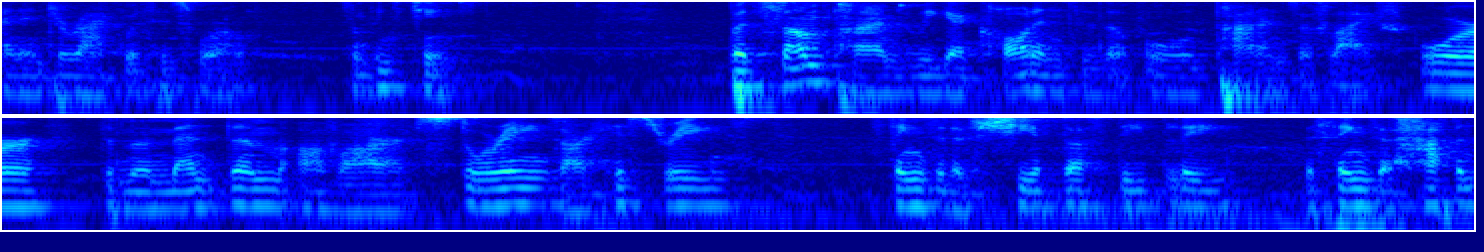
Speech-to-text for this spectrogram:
and interact with His world. Something's changed. But sometimes we get caught into the old patterns of life or the momentum of our stories, our histories, things that have shaped us deeply, the things that happen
